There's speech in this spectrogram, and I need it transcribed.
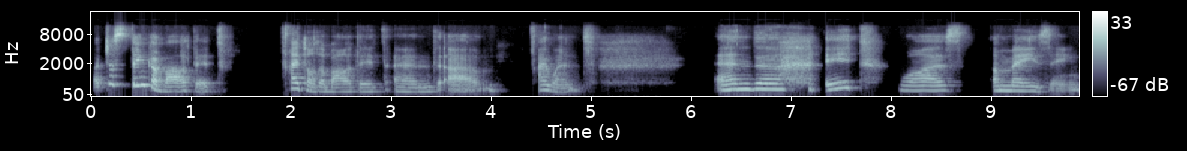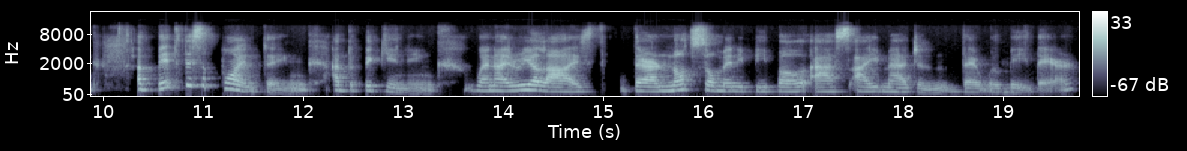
But just think about it. I thought about it and um, I went. And uh, it was amazing. A bit disappointing at the beginning when I realized there are not so many people as I imagined there will be there.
